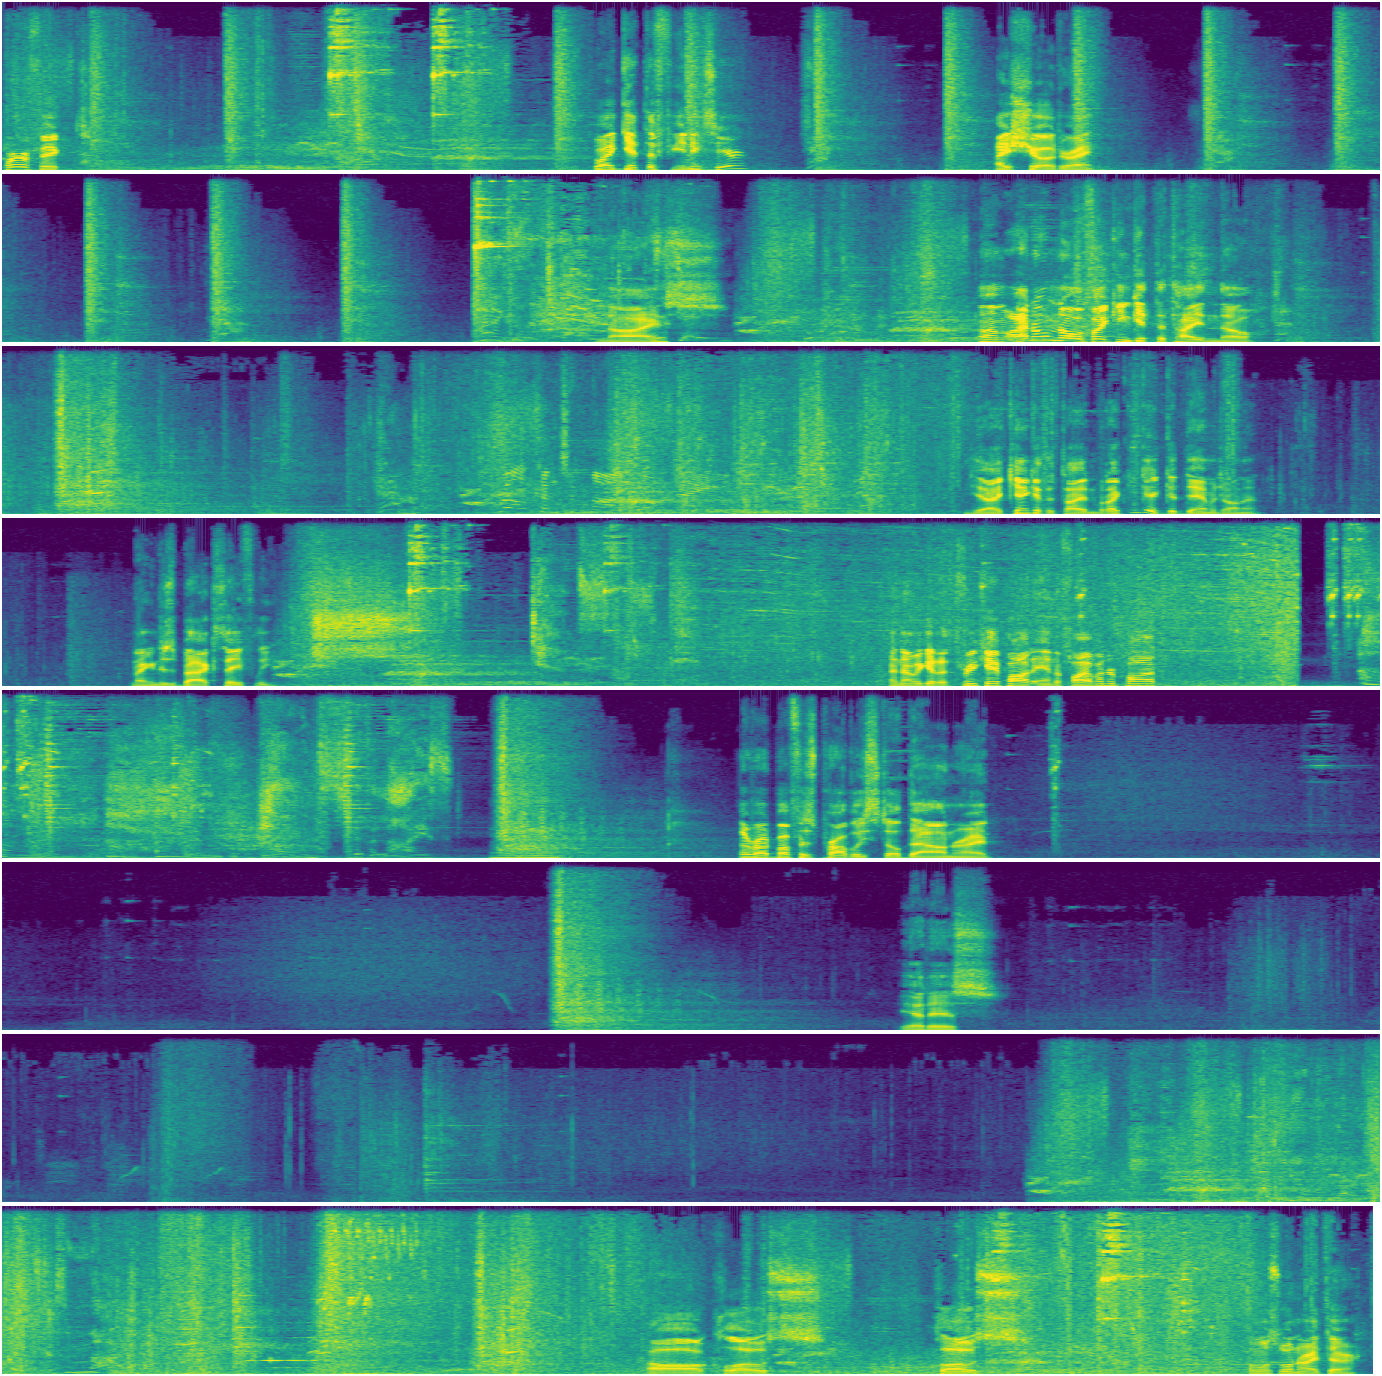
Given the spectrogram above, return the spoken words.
Perfect. Do I get the Phoenix here? I should, right? Nice. Um, I don't know if I can get the Titan, though. Yeah, I can't get the Titan, but I can get good damage on it. And I can just back safely. And now we get a 3k pot and a 500 pot. The red buff is probably still down, right? Yeah, it is. Oh, close. Close. Almost one right there.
